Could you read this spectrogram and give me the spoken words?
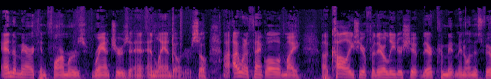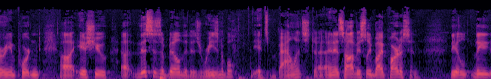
and American farmers, ranchers, and, and landowners. So I, I, want to thank all of my uh, colleagues here for their leadership, their commitment on this very important uh, issue. Uh, this is a bill that is reasonable, it's balanced, uh, and it's obviously bipartisan. The, the,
